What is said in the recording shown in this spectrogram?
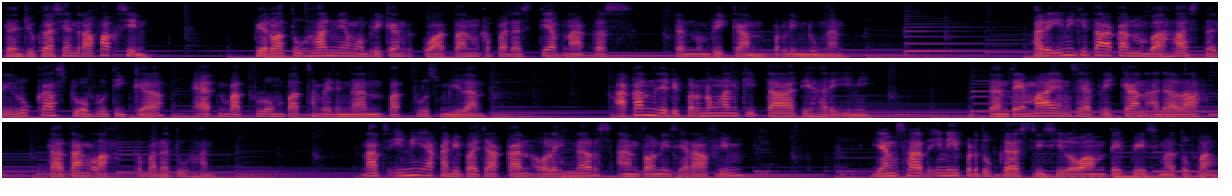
dan juga sentra vaksin Biarlah Tuhan yang memberikan kekuatan kepada setiap nakes dan memberikan perlindungan. Hari ini kita akan membahas dari Lukas 23 ayat 44 sampai dengan 49. Akan menjadi perenungan kita di hari ini. Dan tema yang saya berikan adalah Datanglah kepada Tuhan. Nats ini akan dibacakan oleh Nurse Anthony Serafim yang saat ini bertugas di Siloam TP Simatupang.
